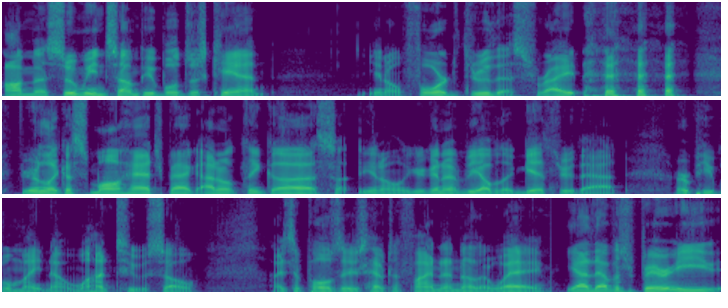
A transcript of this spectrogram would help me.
I'm assuming some people just can't you know, ford through this, right? if you're in like a small hatchback, I don't think, uh, you know, you're going to be able to get through that, or people might not want to. So I suppose they just have to find another way. Yeah, that was very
